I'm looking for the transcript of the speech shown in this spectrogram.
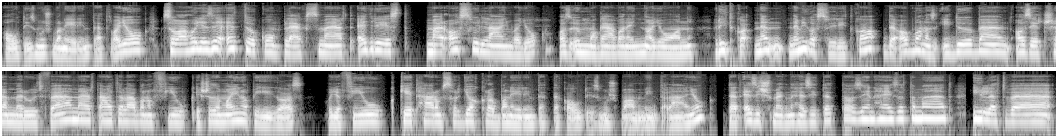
autizmusban érintett vagyok. Szóval, hogy ez ettől komplex, mert egyrészt már az, hogy lány vagyok, az önmagában egy nagyon ritka, nem, nem igaz, hogy ritka, de abban az időben azért sem merült fel, mert általában a fiúk, és ez a mai napig igaz, hogy a fiúk két-háromszor gyakrabban érintettek autizmusban, mint a lányok. Tehát ez is megnehezítette az én helyzetemet, illetve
